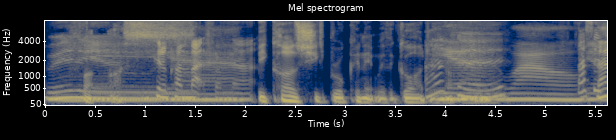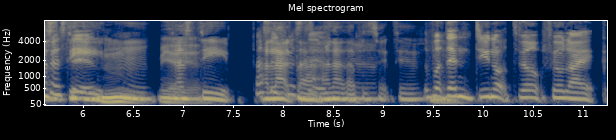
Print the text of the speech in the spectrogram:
Really? For us. You could have come back from that. because she's broken it with God. Okay. Yeah. Wow. That's That's interesting. deep. Mm, yeah, That's yeah. deep. That's I like that. I like that Yeah. perspective. But then, do you not feel feel like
